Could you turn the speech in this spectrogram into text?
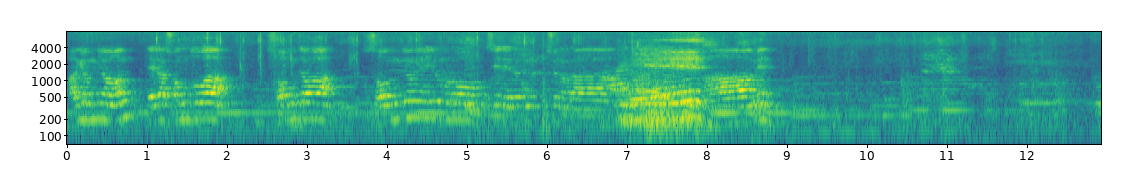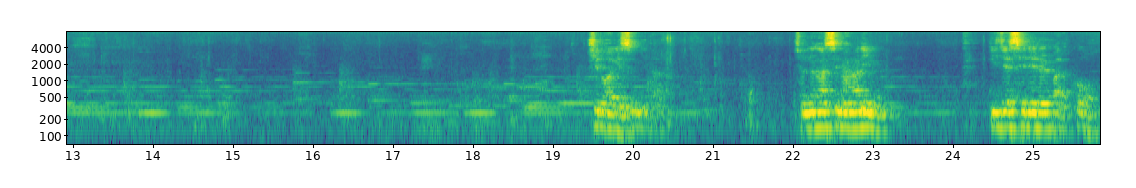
박영년 내가 성부와 성자와 성령의 이름으로 세례를 주노라. 아멘. 기도하겠습니다. 전능하신 하나님, 이제 세례를 받고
